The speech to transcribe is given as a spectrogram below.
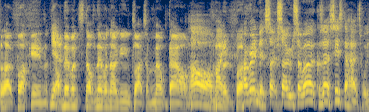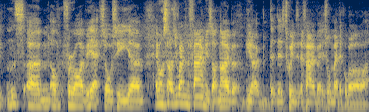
Like fucking, Yeah. I've never, I've never known you like to melt down. Oh mate, fucking- horrendous. So so so her because her sister had twins um, through IVF. So obviously um, everyone starts running the family. It's like no, but you know th- there's twins in the family, but it's all medical. Blah blah blah.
